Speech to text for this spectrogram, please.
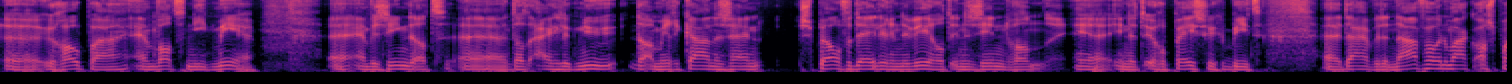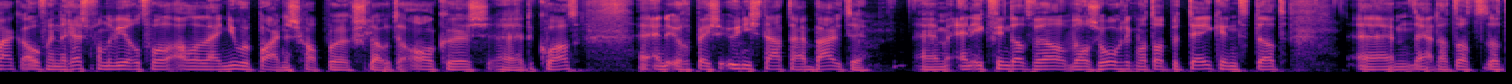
Europa en wat niet meer? en we zien dat, dat eigenlijk nu de Amerikanen zijn spelverdeler in de wereld in de zin van uh, in het Europese gebied. Uh, daar hebben we de NAVO, daar maken afspraken over. En de rest van de wereld worden allerlei nieuwe partnerschappen gesloten. AUKUS, uh, de Quad. en de Europese Unie staat daar buiten. Um, en ik vind dat wel, wel zorgelijk, want dat betekent dat Um, ja, dat, dat, dat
